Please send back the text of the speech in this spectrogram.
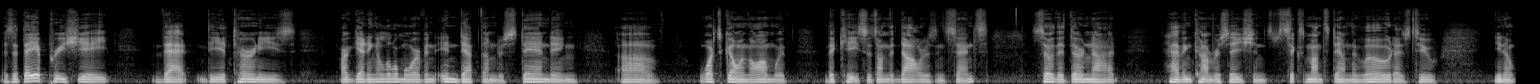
is that they appreciate that the attorneys are getting a little more of an in-depth understanding of what's going on with the cases on the dollars and cents so that they're not having conversations six months down the road as to, you know,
